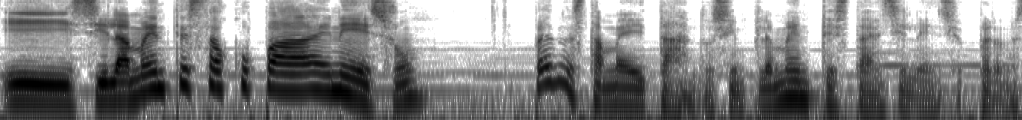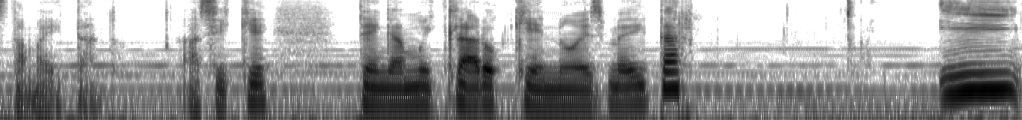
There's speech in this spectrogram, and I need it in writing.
y si la mente está ocupada en eso, pues no está meditando, simplemente está en silencio, pero no está meditando. Así que tengan muy claro que no es meditar. Y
